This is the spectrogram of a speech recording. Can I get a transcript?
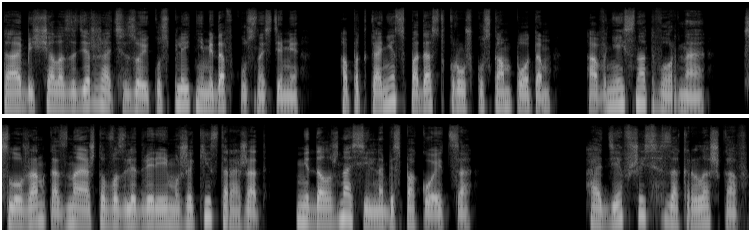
Та обещала задержать Зойку сплетнями да вкусностями, а под конец подаст кружку с компотом, а в ней снотворное. Служанка, зная, что возле дверей мужики сторожат, не должна сильно беспокоиться. Одевшись, закрыла шкаф.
